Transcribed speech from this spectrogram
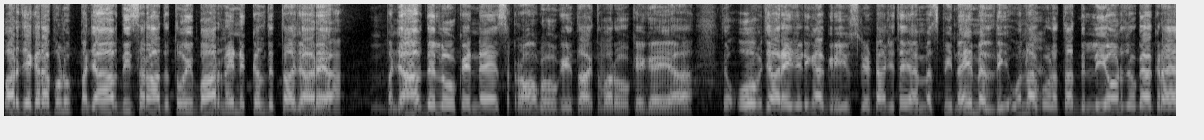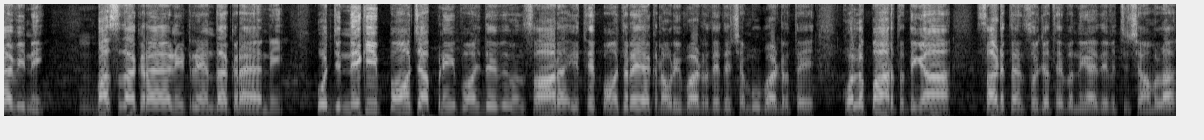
ਪਰ ਜੇਕਰ ਆਪਾਂ ਨੂੰ ਪੰਜਾਬ ਦੀ ਸਰਹੱਦ ਤੋਂ ਹੀ ਬਾਹਰ ਨਹੀਂ ਨਿਕਲ ਦਿੱਤਾ ਜਾ ਰਿਹਾ ਪੰਜਾਬ ਦੇ ਲੋਕ ਇੰਨੇ ਸਟਰੋਂਗ ਹੋ ਕੇ, ਤਾਕਤਵਰ ਹੋ ਕੇ ਗਏ ਆ ਤੇ ਉਹ ਵਿਚਾਰੇ ਜਿਹੜੀਆਂ ਗਰੀਬ ਸਟੇਟਾਂ ਜਿੱਥੇ ਐਮਐਸਪੀ ਨਹੀਂ ਮਿਲਦੀ, ਉਹਨਾਂ ਕੋਲ ਤਾਂ ਦਿੱਲੀ ਆਉਣ ਜੋਗਾ ਕਿਰਾਇਆ ਵੀ ਨਹੀਂ। ਬੱਸ ਦਾ ਕਿਰਾਇਆ ਨਹੀਂ, ਟ੍ਰੇਨ ਦਾ ਕਿਰਾਇਆ ਨਹੀਂ। ਉਹ ਜਿੰਨੇ ਕੀ ਪਹੁੰਚ ਆਪਣੀ ਪਹੁੰਚ ਦੇ ਅਨੁਸਾਰ ਇੱਥੇ ਪਹੁੰਚ ਰਹੇ ਆ ਖਨੌਰੀ ਬਾਰਡਰ ਤੇ ਤੇ ਸ਼ੰਭੂ ਬਾਰਡਰ ਤੇ, ਕੁੱਲ ਭਾਰਤ ਦੀਆਂ 350 ਜਥੇਬੰਦੀਆਂ ਇਹਦੇ ਵਿੱਚ ਸ਼ਾਮਲ ਆ,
